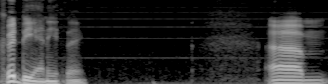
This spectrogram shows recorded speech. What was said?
Could be anything. Um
